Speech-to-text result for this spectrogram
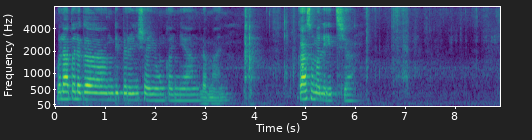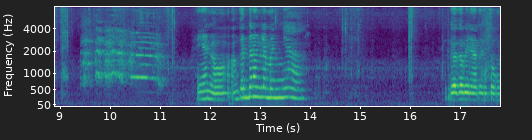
Wala talagang diferensya yung kanyang laman. Kaso maliit siya. Ayan o. Ang ganda ng laman niya. Gagawin natin itong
